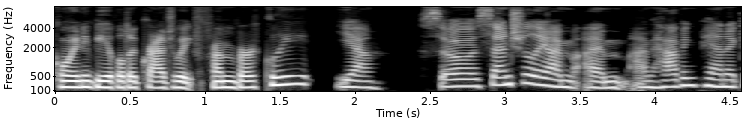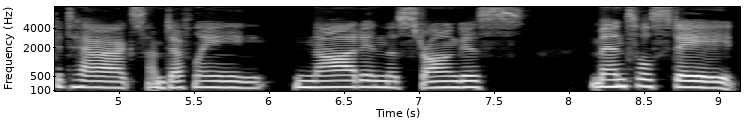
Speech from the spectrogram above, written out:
going to be able to graduate from Berkeley. Yeah. So essentially, I'm I'm I'm having panic attacks. I'm definitely not in the strongest mental state.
